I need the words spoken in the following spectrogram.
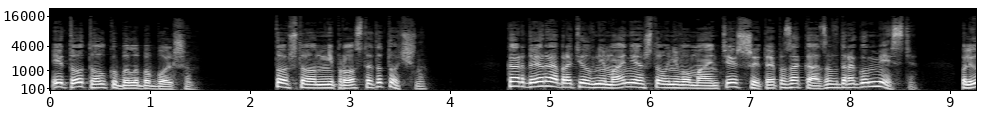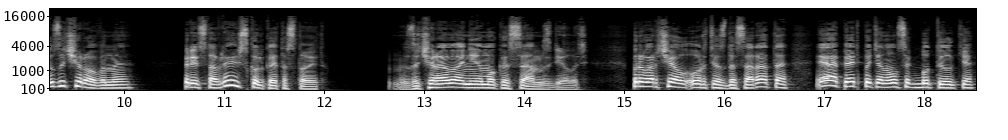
и то толку было бы больше. То, что он не прост, это точно. Кардера обратил внимание, что у него мантия, сшитая по заказу в дорогом месте, плюс зачарованная. Представляешь, сколько это стоит? Зачарование мог и сам сделать, проворчал Ортис де Сарата и опять потянулся к бутылке,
